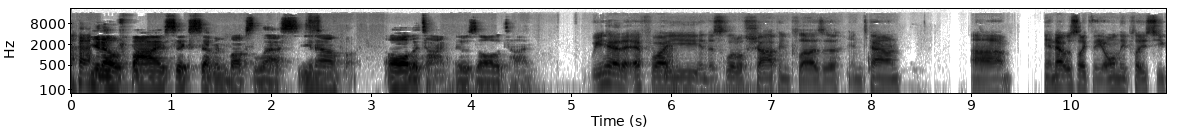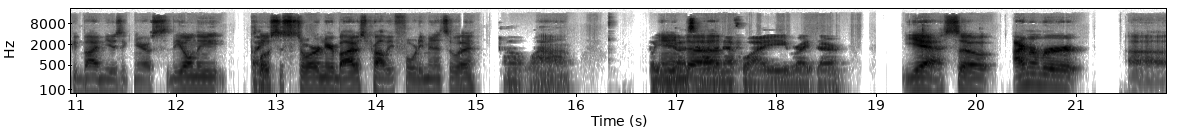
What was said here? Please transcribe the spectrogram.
you know five, six, seven bucks less. You know, funny. all the time. It was all the time. we had a Fye in this little shopping plaza in town, um, and that was like the only place you could buy music near us. The only Like- closest store nearby was probably 40 minutes away. Oh wow! Um, But you and, guys had uh, an Fye right there. Yeah, so I remember uh,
